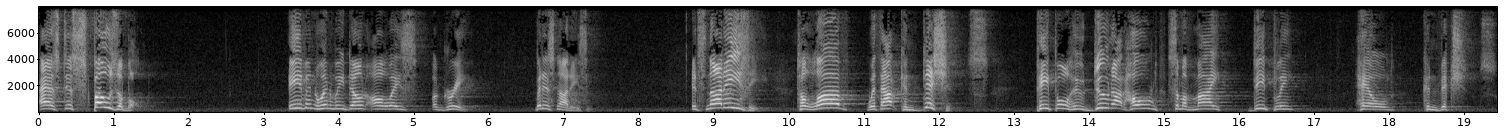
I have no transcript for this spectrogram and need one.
as disposable, even when we don't always agree. But it's not easy. It's not easy to love without conditions people who do not hold some of my deeply held convictions.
